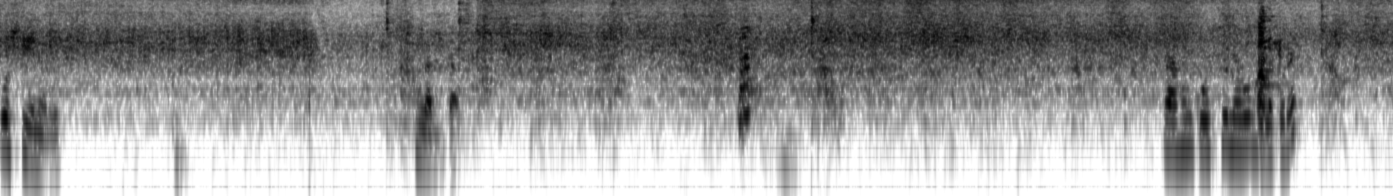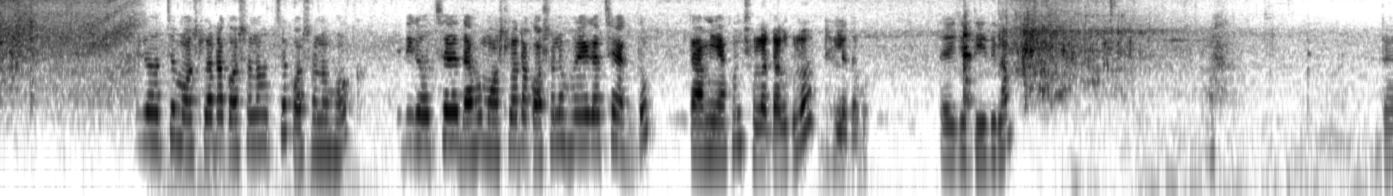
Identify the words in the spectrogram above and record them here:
কষিয়ে নেব। ছোলার এখন কষিয়ে নেব ভালো করে। এদিকে হচ্ছে মশলাটা কষানো হচ্ছে, কষানো হোক। এদিকে হচ্ছে দেখো মশলাটা কষানো হয়ে গেছে একদম। তা আমি এখন ছোলার ডালগুলো ঢেলে দেবো। তো এই যে দিয়ে দিলাম। এটা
